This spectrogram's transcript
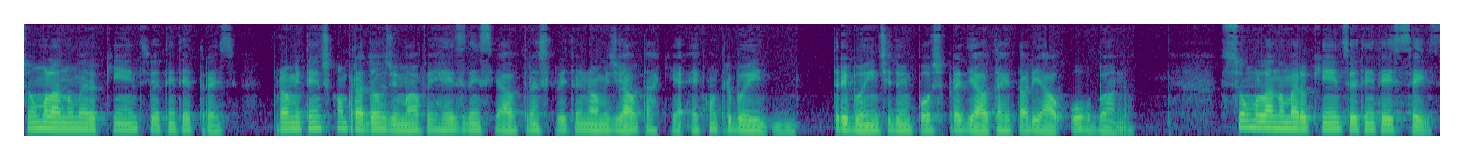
Súmula número 583. Promitente comprador de imóvel residencial transcrito em nome de autarquia é contribuinte do Imposto Predial Territorial Urbano. Súmula número 586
